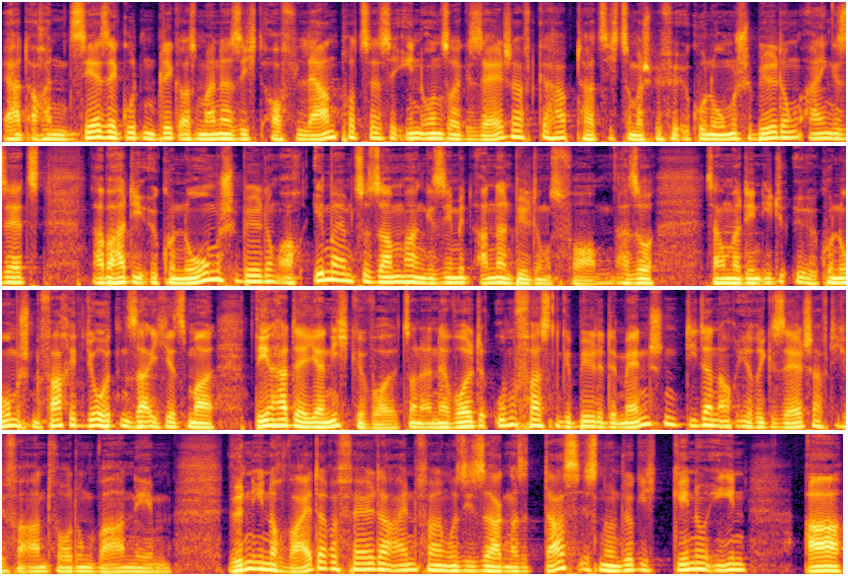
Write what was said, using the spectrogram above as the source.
Er hat auch einen sehr, sehr guten Blick aus meiner Sicht auf Lernprozesse in unserer Gesellschaft gehabt, hat sich zum Beispiel für ökonomische Bildung eingesetzt, aber hat die ökonomische Bildung auch immer im Zusammenhang gesehen mit anderen Bildungsformen. Also sagen wir mal, den ökonomischen Fachidioten, sage ich jetzt mal, den hat er ja nicht gewollt, sondern er wollte umfassend gebildete Menschen, die dann auch ihre gesellschaftliche Verantwortung wahrnehmen. Würden Ihnen noch weitere Felder einfallen, wo Sie sagen, also das ist nun wirklich genuin A,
